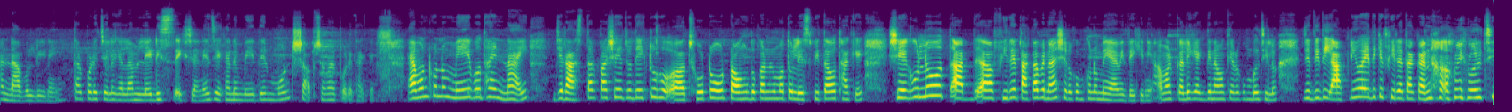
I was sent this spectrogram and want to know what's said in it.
আর না বললেই নেই। তারপরে চলে গেলাম লেডিস সেকশানে যেখানে মেয়েদের মন সবসময় পড়ে থাকে। এমন কোনো মেয়ে বোধহয় নাই যে রাস্তার পাশে যদি একটু ছোট টং দোকানের মতো লেসপিতাও থাকে, সেগুলো তার ফিরে তাকাবে না, সেরকম কোনো মেয়ে আমি দেখিনি। আমার কালিগ একদিন আমাকে এরকম বলছিল যে, দিদি, আপনিও এদিকে ফিরে তাকান। আমি বলছি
